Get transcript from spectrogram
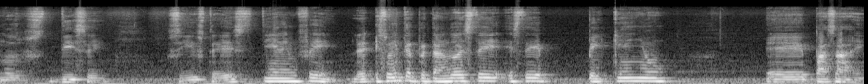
nos dice, si ustedes tienen fe, estoy interpretando este, este pequeño eh, pasaje.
